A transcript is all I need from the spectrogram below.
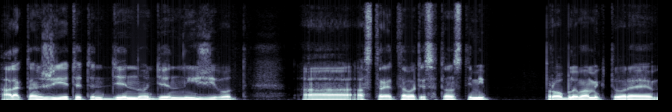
ale ak tam žijete ten dennodenný život a, a stretávate sa tam s tými problémami, ktoré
